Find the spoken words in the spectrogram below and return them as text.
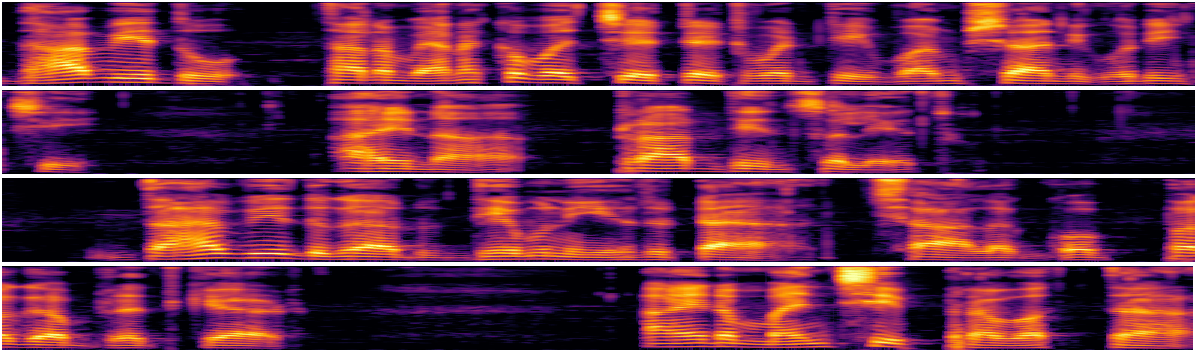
దావీదు తన వెనక వచ్చేటటువంటి వంశాన్ని గురించి ఆయన ప్రార్థించలేదు. దావీదు గారు దేవుని ఎదుట చాలా గొప్పగా బ్రతికాడు. ఆయన మంచి ప్రవక్త.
